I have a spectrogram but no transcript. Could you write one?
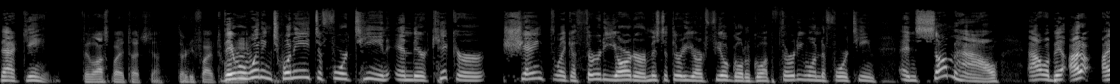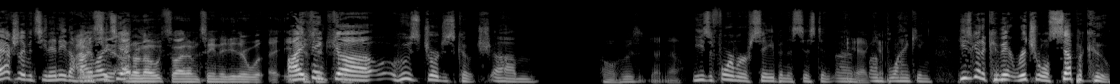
that game. They lost by a touchdown, 35 They were winning twenty eight to fourteen, and their kicker shanked like a thirty yarder or missed a thirty yard field goal to go up thirty one to fourteen. And somehow Alabama. I, don't, I actually haven't seen any of the highlights seen- I don't know, so I haven't seen it either. It's I think uh, who's Georgia's coach? Um, oh, who is it now? He's a former Saban assistant. Uh, Yeah, I'm blanking. He's going to commit ritual seppuku.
